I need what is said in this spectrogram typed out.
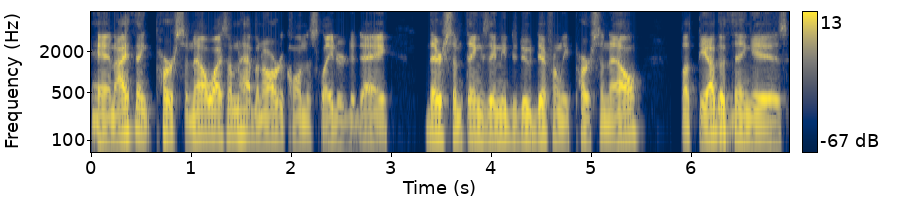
and I think personnel wise, I'm gonna have an article on this later today. There's some things they need to do differently personnel. But the other mm-hmm. thing is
